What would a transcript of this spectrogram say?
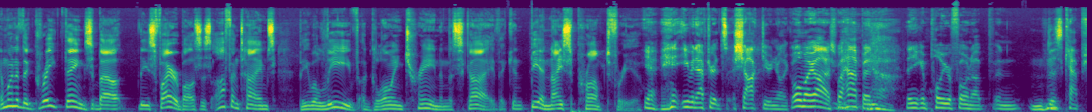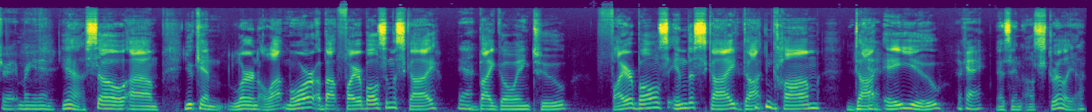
And one of the great things about these fireballs is oftentimes they will leave a glowing train in the sky that can be a nice prompt for you. Yeah, even after it's shocked you and you're like, oh my gosh, what happened? Yeah. Then you can pull your phone up and just capture it and bring it in. Yeah, so um, you can learn a lot more about fireballs in the sky Yeah. by going to fireballsinthesky.com.au, Okay, as in Australia.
